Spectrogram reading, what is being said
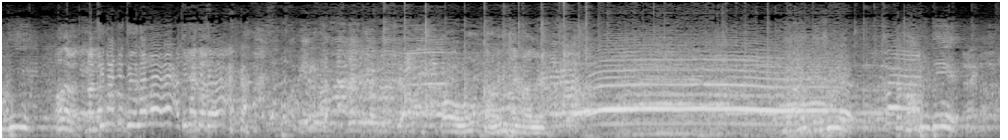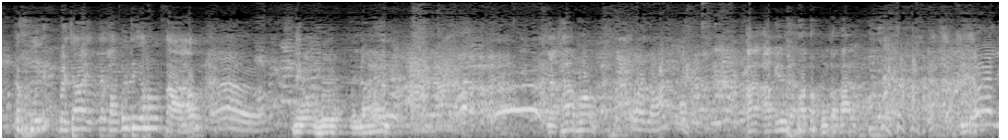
นที่เอาแต่นั่นที่น่าจะถือนะเด้เฮ้ยเอา ที่น่าจะถือโอ้โหห้องสามไม่มีใครมาเลยอย่าให้เสียชื่อเจ้าของพื้นที่เจ้าของพื้นที่ไม่ใช่เจ้าของพื้นที่ก็ห้องสามนี่ห้องหกไม่ได้ อย่าข้ามห้องโอ้ยร้อนอะเอางี้นะครับผมกลับบ้านเดี๋ยวเฮ้ยโย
